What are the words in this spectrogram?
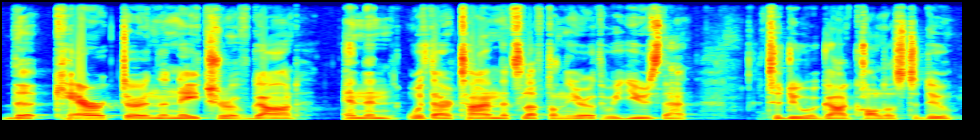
the character and the nature of God. And then with our time that's left on the earth, we use that to do what God called us to do.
